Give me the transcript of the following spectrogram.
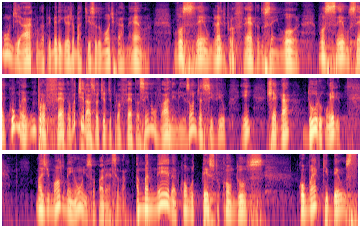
um diácono da primeira igreja batista do Monte Carmelo, você, um grande profeta do Senhor, você, um servo, como é um profeta, vou tirar seu título de profeta, assim não vale, Elias, onde já se viu? E chegar duro com ele. Mas de modo nenhum isso aparece lá. A maneira como o texto conduz, como é que Deus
